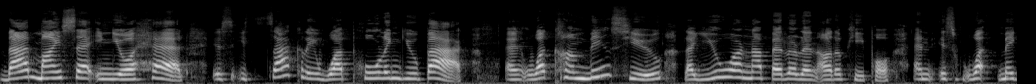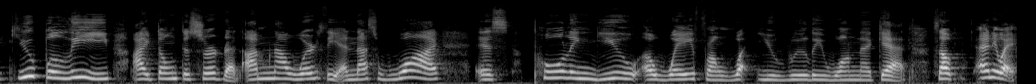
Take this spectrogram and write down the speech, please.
that mindset in your head is exactly what pulling you back and what convince you that you are not better than other people. And it's what make you believe i don't deserve that. I'm not worthy. And that's why it's pulling you away from what you really want to get. So anyway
